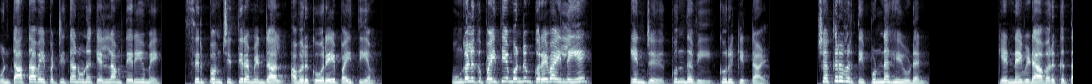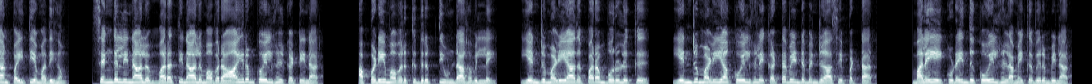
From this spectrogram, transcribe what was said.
உன் தாத்தாவை பற்றித்தான் உனக்கு எல்லாம் தெரியுமே. சிற்பம் சித்திரம் என்றால் அவருக்கு ஒரே பைத்தியம். உங்களுக்கு பைத்தியம் ஒன்றும் குறைவா இல்லையே? என்று குந்தவி குறுக்கிட்டாள். சக்கரவர்த்தி புன்னகையுடன் என்னை விட அவருக்குத்தான் பைத்தியம் அதிகம். செங்கல்லினாலும் மரத்தினாலும் அவர் ஆயிரம் கோயில்கள் கட்டினார். அப்படியும் அவருக்கு திருப்தி உண்டாகவில்லை. என்றும் அழியாத பரம்பொருளுக்கு என்றும் அழியா கோயில்களை கட்ட வேண்டுமென்று ஆசைப்பட்டார். மலையை குடைந்து கோயில்கள் அமைக்க விரும்பினார்.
